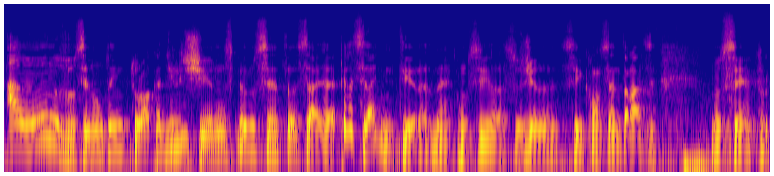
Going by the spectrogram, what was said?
Há anos você não tem troca de lixeiras pelo centro da cidade. É pela cidade inteira, né? Como se a sujeira se concentrasse no centro.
